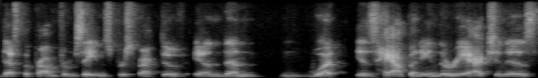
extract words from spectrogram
that's the problem from satan's perspective and then what is happening the reaction is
